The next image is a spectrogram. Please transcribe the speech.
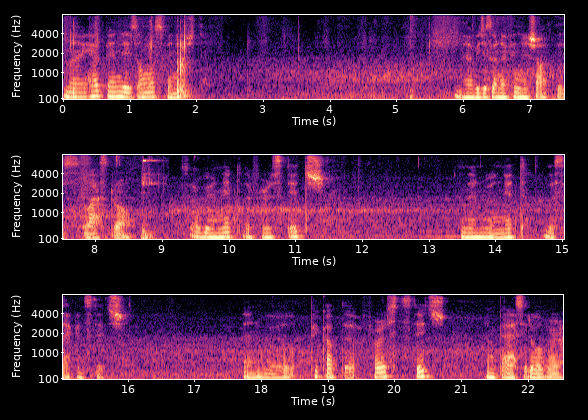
My headband is almost finished. Now we're just gonna finish off this last row. So we'll knit the first stitch and then we'll knit the second stitch then we'll pick up the first stitch and pass it over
